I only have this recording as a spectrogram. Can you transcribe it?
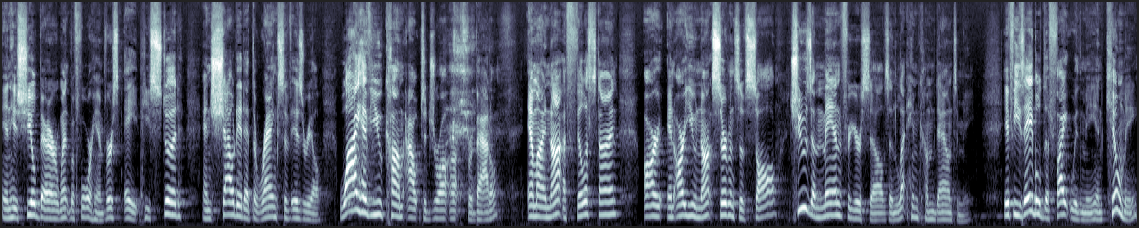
and his shield bearer went before him. Verse 8 He stood and shouted at the ranks of Israel, Why have you come out to draw up for battle? Am I not a Philistine? Are, and are you not servants of Saul? Choose a man for yourselves and let him come down to me. If he's able to fight with me and kill me,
